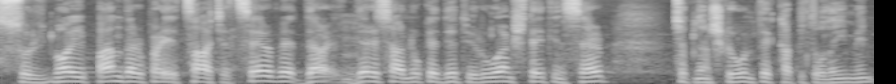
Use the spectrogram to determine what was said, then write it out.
sulmoi pa ndërprerje caqet serbe derisa nuk e detyruan shtetin serb që të nënshkruante kapitullimin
